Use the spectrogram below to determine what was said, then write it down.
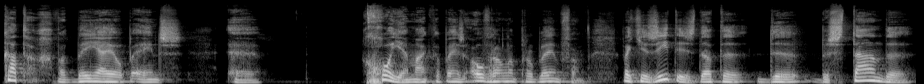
kattig? Wat ben jij opeens... eh gooi, jij maakt opeens overal een probleem van. Wat je ziet is dat de, de bestaande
